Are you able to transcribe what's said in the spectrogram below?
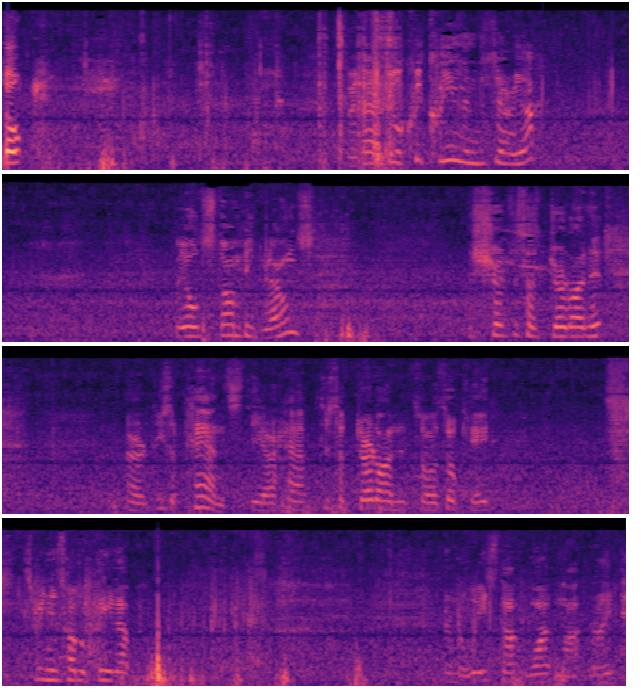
So, we're gonna do a quick clean in this area. The old stomping grounds. The shirt just has dirt on it. Or these are pants. They are have just have dirt on it, so it's okay. It's been a time to clean up. Remember, waste not, want not, right?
